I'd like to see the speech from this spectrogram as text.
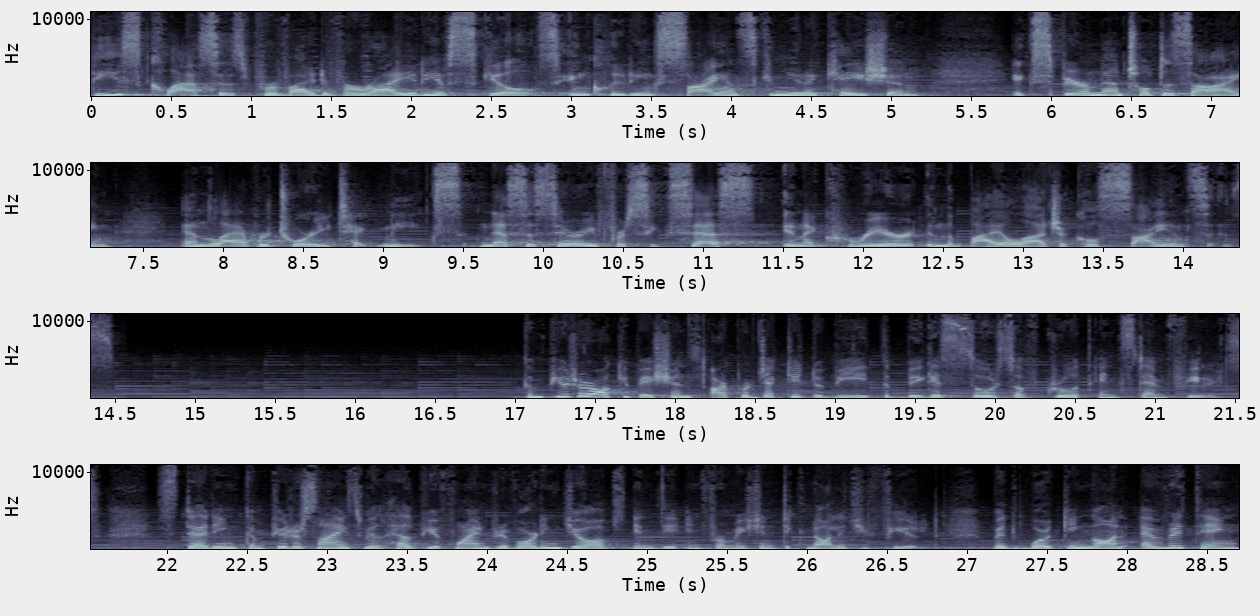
These classes provide a variety of skills, including science communication, experimental design, and laboratory techniques necessary for success in a career in the biological sciences. Computer occupations are projected to be the biggest source of growth in STEM fields. Studying computer science will help you find rewarding jobs in the information technology field, with working on everything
